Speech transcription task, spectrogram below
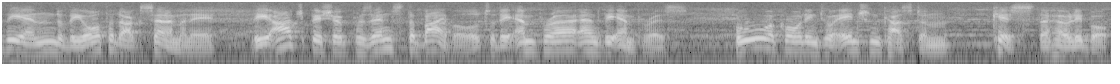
The end of the Orthodox ceremony, the Archbishop presents the Bible to the Emperor and the Empress, who, according to ancient custom, kiss the Holy Book.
